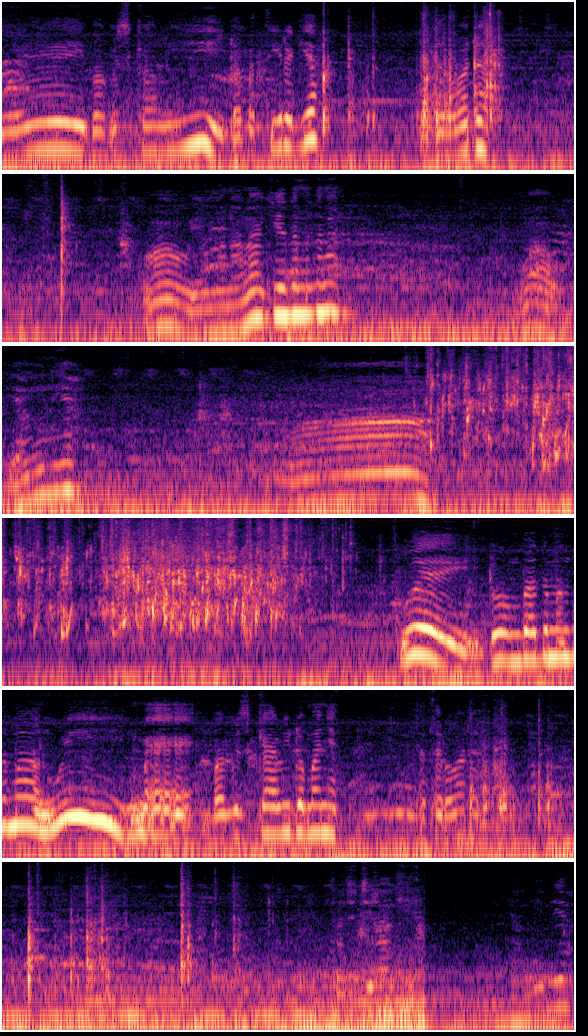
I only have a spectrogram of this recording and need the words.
Woi, bagus sekali. Dapat tirek ya. Kita wadah. Wow, yang mana lagi ya teman-teman? Wow, yang ini ya. Wow. Woi, domba teman-teman. Wih, meh, bagus sekali dombanya. Kita taruh wadah. Kita cuci lagi. Yang ini ya.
